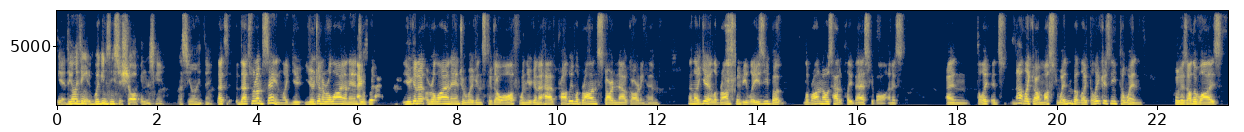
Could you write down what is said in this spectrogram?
Yeah, the only thing Wiggins needs to show up in this game. That's the only thing. That's that's what I'm saying. Like you, you're gonna rely on Andrew. You're gonna rely on Andrew Wiggins to go off when you're gonna have probably LeBron starting out guarding him, and like yeah, LeBron's gonna be lazy, but LeBron knows how to play basketball, and it's and the it's not like a must win, but like the Lakers need to win because otherwise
